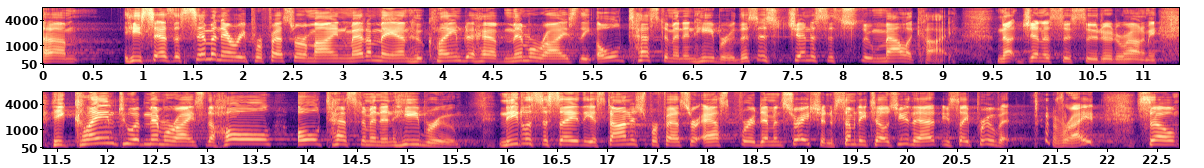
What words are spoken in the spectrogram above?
Um, he says a seminary professor of mine met a man who claimed to have memorized the Old Testament in Hebrew. This is Genesis through Malachi, not Genesis through Deuteronomy. He claimed to have memorized the whole Old Testament in Hebrew. Needless to say, the astonished professor asked for a demonstration. If somebody tells you that, you say, prove it, right? So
